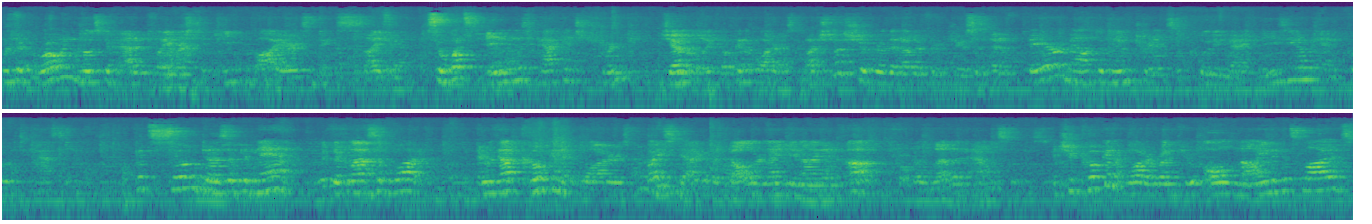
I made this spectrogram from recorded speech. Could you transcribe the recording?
with a growing host of added flavors to keep buyers excited. So what's in this packaged drink? Generally, coconut water has much less sugar than other fruit juices and a fair amount of nutrients, including magnesium and potassium. But so does a banana with a glass of water. And without coconut water's price tag of $1.99 and up for 11 ounces. And should coconut water run through all nine of its lives,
